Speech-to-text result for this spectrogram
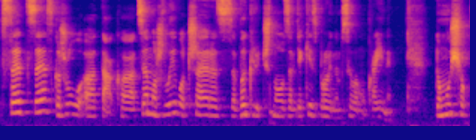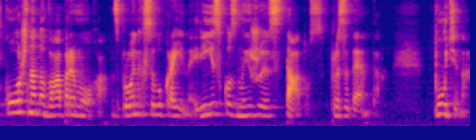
Все це скажу так: це можливо через виключно завдяки Збройним силам України. Тому що кожна нова перемога Збройних сил України різко знижує статус президента Путіна.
